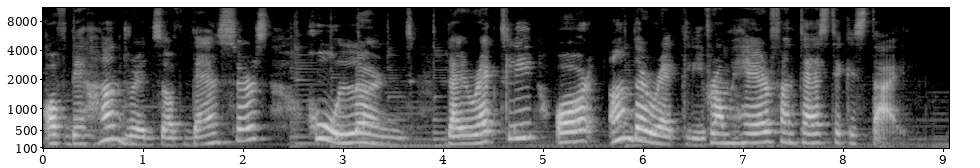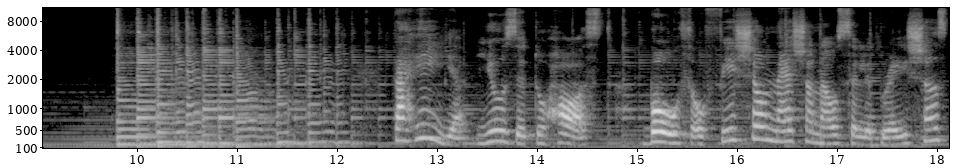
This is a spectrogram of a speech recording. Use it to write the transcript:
of the hundreds of dancers who learned directly or indirectly from her fantastic style. Tahia used to host both official national celebrations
